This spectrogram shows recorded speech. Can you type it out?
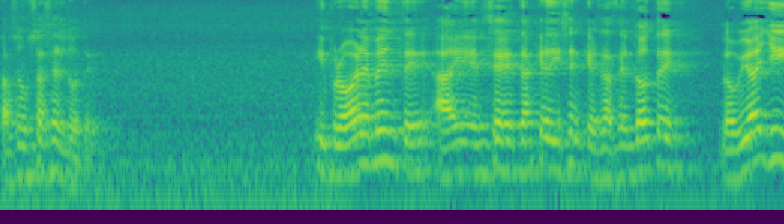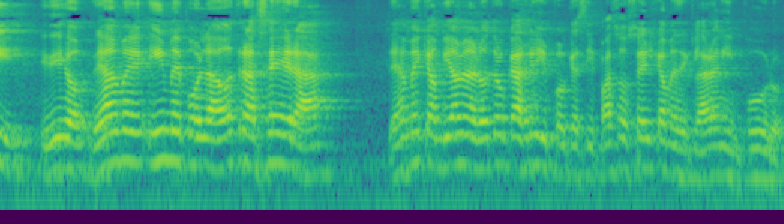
Pasó un sacerdote. Y probablemente hay sectas que dicen que el sacerdote lo vio allí y dijo, déjame irme por la otra acera, déjame cambiarme al otro carril porque si paso cerca me declaran impuro.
